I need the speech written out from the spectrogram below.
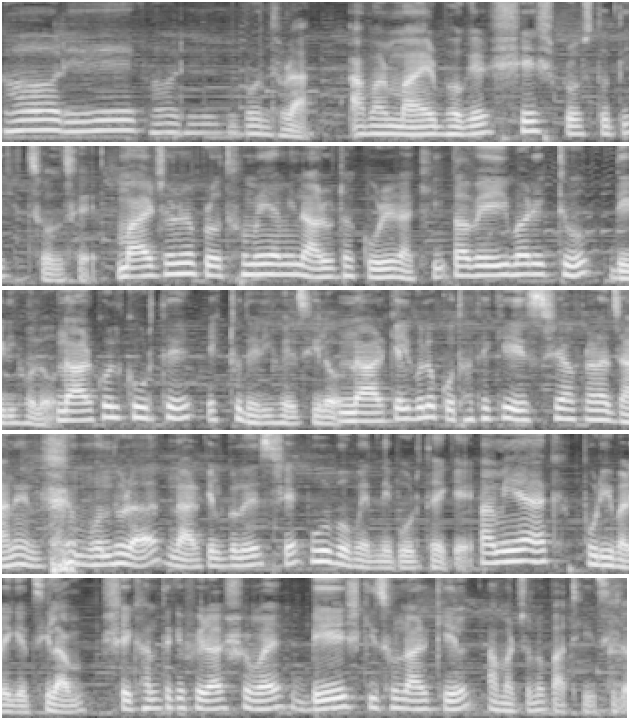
ঘরে ঘরে। বন্ধুরা আমার মায়ের ভোগের শেষ প্রস্তুতি চলছে। মায়ের জন্য প্রথমেই আমি নাড়ুটা করে রাখি, তবে এইবার একটু দেরি হলো। নারকেল কুড়তে একটু দেরি হয়েছিল। নারকেলগুলো কোথা থেকে এসছে আপনারা জানেন? বন্ধুরা, নারকেলগুলো এসছে পূর্ব মেদিনীপুর থেকে। আমি এক পরিবারে গেছিলাম। সেখান থেকে ফেরার সময় বেশ কিছু নারকেল আমার জন্য পাঠিয়েছিল।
